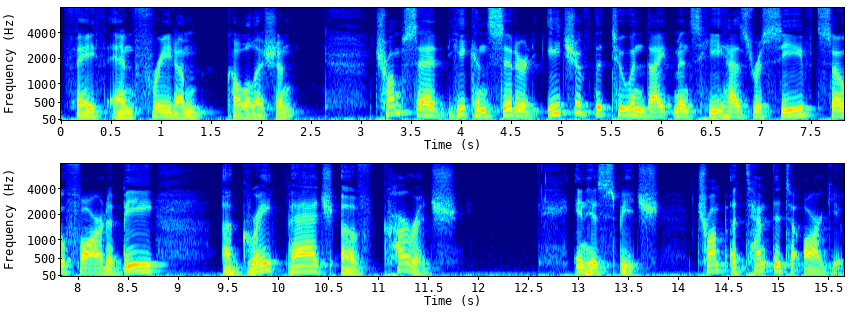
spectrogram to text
Faith and Freedom Coalition, Trump said he considered each of the two indictments he has received so far to be a great badge of courage. In his speech, Trump attempted to argue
